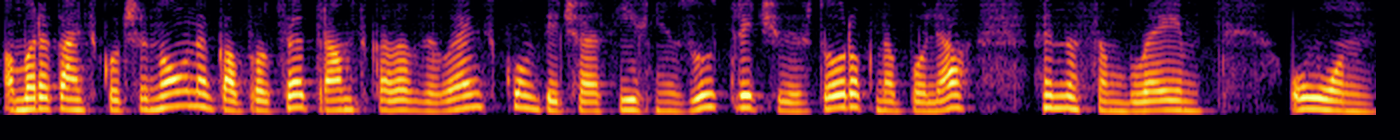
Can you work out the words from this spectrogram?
американського чиновника, про це Трамп сказав Зеленському під час їхньої зустрічі вівторок на полях Генасамблеї ООН.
